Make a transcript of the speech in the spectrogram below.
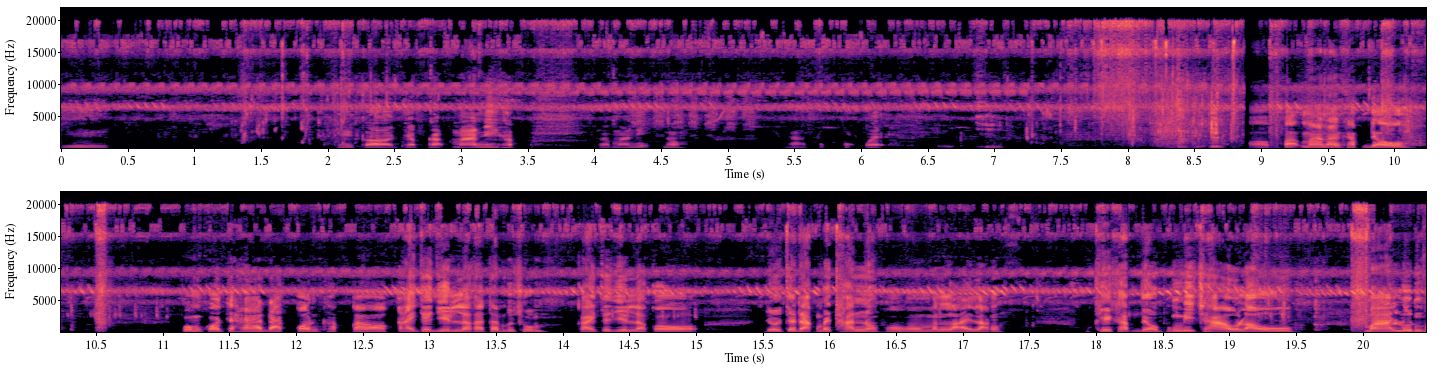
คโอเคก็จะประมาณนี้ครับ ประมาณนี้เนาะยาปกปกๆไว้ประมาณนั้นครับ เดี๋ยว ผมก็จะหาดักก่อนครับ ก็ใกล้จะเย็นแล้วครับท่านผู้ชมใกล้จะเย็นแล้วก็เดี๋ยวจะดักไม่ทันเนาะเพราะว่ามันหลายหลัง โอเคครับ เดี๋ยวพรุ่งนี้เช้าเรามาลุ้นพ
